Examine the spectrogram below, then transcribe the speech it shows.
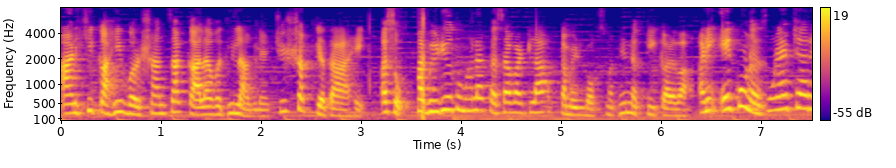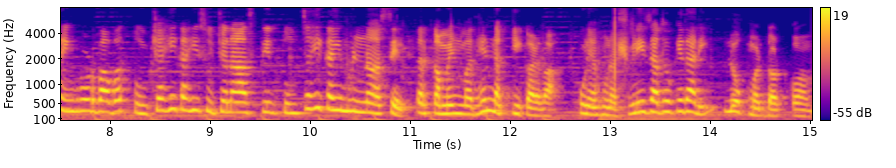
आणखी काही वर्षांचा कालावधी लागण्याची शक्यता आहे. असो हा व्हिडिओ तुम्हाला कसा वाटला कमेंट बॉक्समध्ये नक्की कळवा. आणि एकूणच पुण्याच्या रिंग रोड बाबत तुमच्याही काही सूचना असतील तुमचंही काही म्हणणं असेल तर कमेंटमध्ये नक्की कळवा. पुण्याहून अश्विनी जाधव केदारी लोकमत डॉट कॉम.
